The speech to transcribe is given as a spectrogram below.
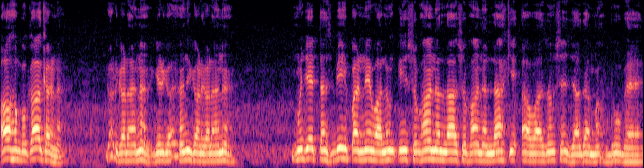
آہ، بکا کرنا گڑ گڑانا گر گڑانا گڑ گڑانا مجھے تسبیح پڑھنے والوں کی سبحان اللہ سبحان اللہ کی آوازوں سے زیادہ محبوب ہے۔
